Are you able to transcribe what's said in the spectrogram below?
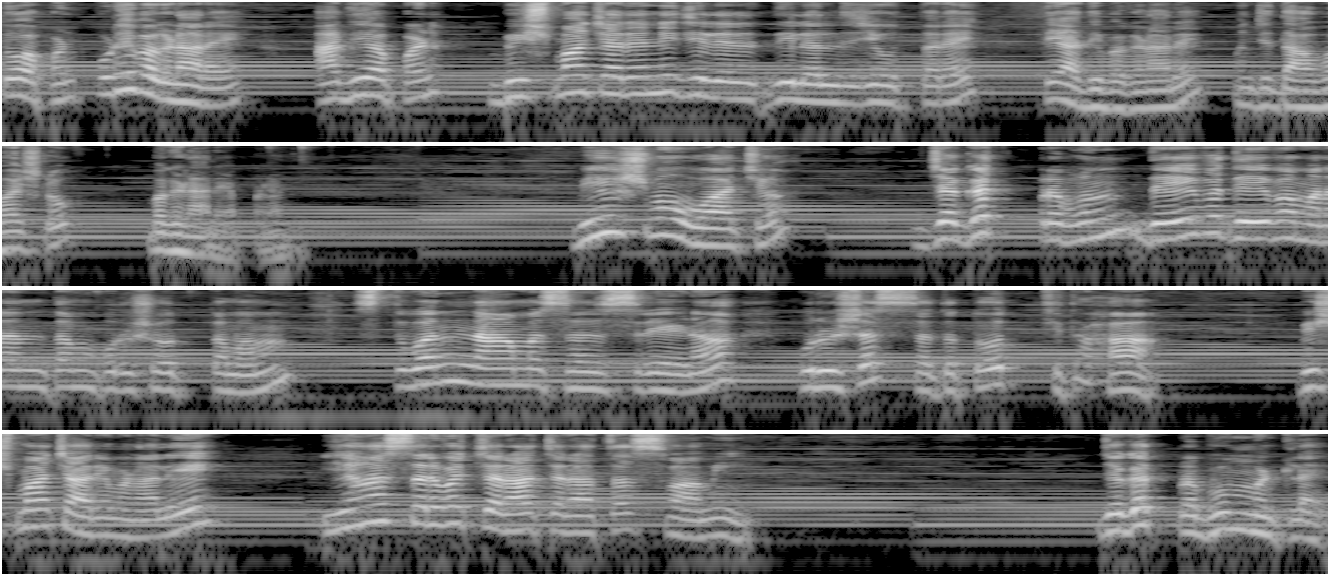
तो आपण पुढे बघणार आहे. आधी आपण भीष्माचार्यांनी दिले दिलेलं जे उत्तर आहे ते आधी बघणार आहे. म्हणजे दहावा श्लोक बघणार आहे आपण भीष्म उवाच जगत प्रभुं देवदेवमनन्तं पुरुषोत्तमं स्तवन्नाम सहस्रेण पुरुष सततोत्थित. भीष्माचार्य म्हणाले ह्या सर्व चराचराचा स्वामी जगत प्रभू म्हटलाय.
